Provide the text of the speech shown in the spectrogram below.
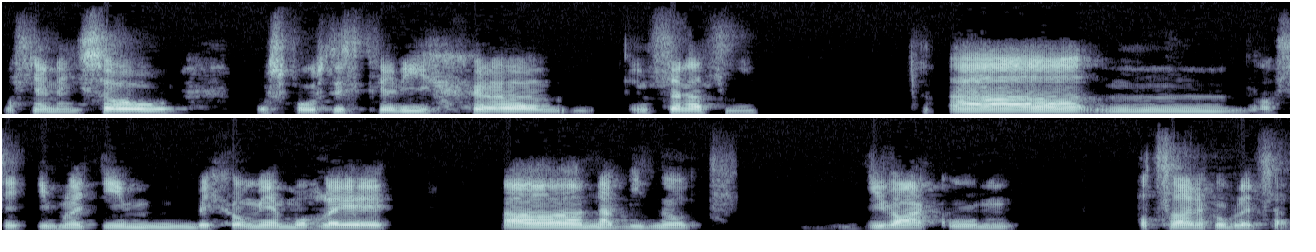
vlastně nejsou u spousty skvělých uh, inscenací a um, vlastně tímhletím bychom je mohli uh, nabídnout divákům po celé republice.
